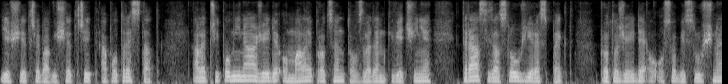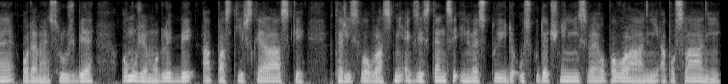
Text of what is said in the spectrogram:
jež je třeba vyšetřit a potrestat, ale připomíná, že jde o malé procento vzhledem k většině, která si zaslouží respekt, protože jde o osoby slušné, odané službě, o muže modlitby a pastýřské lásky, kteří svou vlastní existenci investují do uskutečnění svého povolání a poslání,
